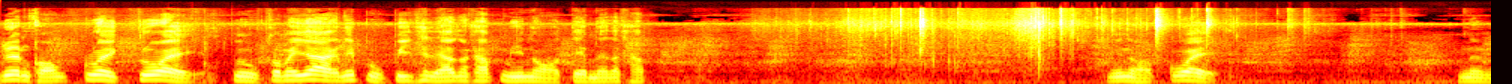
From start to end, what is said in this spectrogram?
เรื่องของกล้วยกล้วย ปลูกก็ไม่ยากนี่ปลูกปีที่แล้วนะครับ มีหน่อเต็มเลยนะครับมีหน่อกล้วยหนึ่ง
